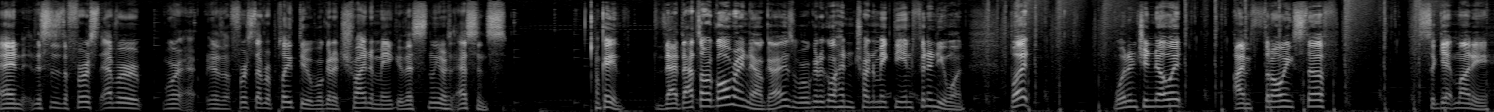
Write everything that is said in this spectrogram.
and this is the first ever. We're uh, the first ever playthrough. We're gonna try to make this Slinger's essence. Okay, that that's our goal right now, guys. We're gonna go ahead and try to make the infinity one. But wouldn't you know it? I'm throwing stuff to get money.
